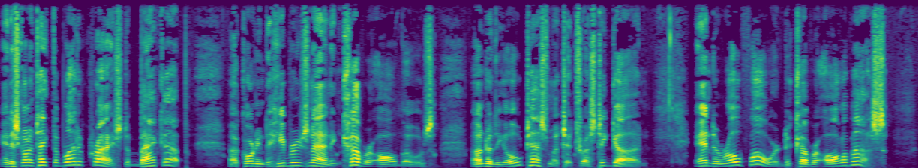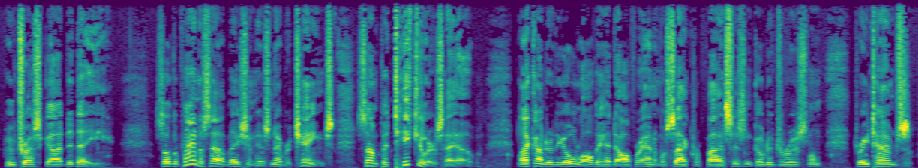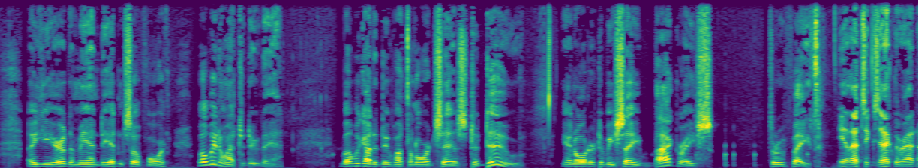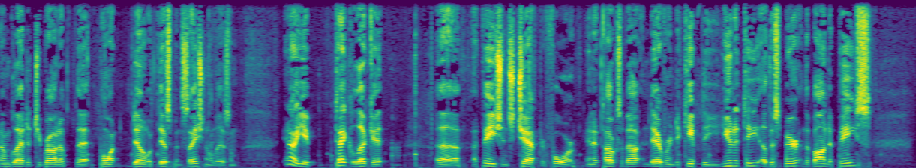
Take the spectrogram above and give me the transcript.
And it's going to take the blood of Christ to back up, according to Hebrews 9, and cover all those under the Old Testament that trusted God, and to roll forward to cover all of us who trust God today. So the plan of salvation has never changed. Some particulars have. Like under the old law, they had to offer animal sacrifices and go to Jerusalem three times a year, the men did, and so forth. Well, we don't have to do that. But we got to do what the Lord says to do in order to be saved by grace through faith. Yeah, that's exactly right. I'm glad that you brought up that point dealing with dispensationalism. You know, you take a look at uh, Ephesians chapter 4, and it talks about endeavoring to keep the unity of the Spirit and the bond of peace.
